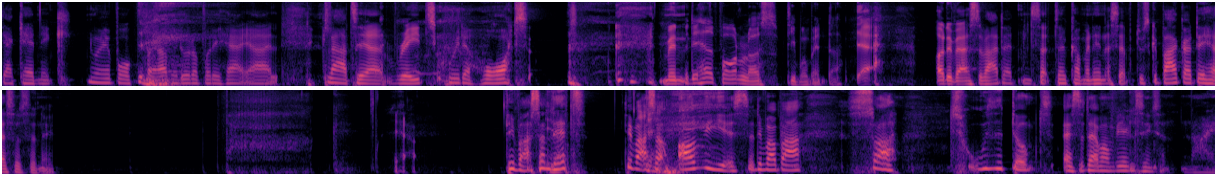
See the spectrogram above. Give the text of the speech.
jeg kan ikke. Nu har jeg brugt 40 minutter på det her. Jeg er klar til at rage quitte hårdt. Men, Men det havde Portal også, de momenter. Ja, og det værste var, at den, så, der kom man hen og sagde, du skal bare gøre det her, så sådan et. Fuck. Ja. Det var så let. Det var så obvious, så det var bare så tudedumt. Altså, der var man virkelig tænkt sådan, nej.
